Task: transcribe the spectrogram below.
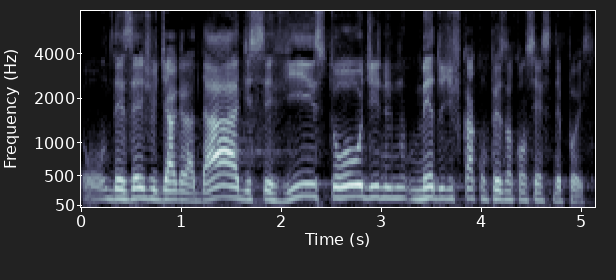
um desejo de agradar, de ser visto ou de medo de ficar com peso na consciência depois?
